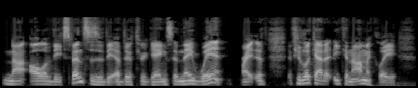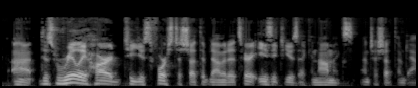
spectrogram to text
not all of the expenses of the other three gangs and they win right? If, if you look at it economically uh, it's really hard to use force to shut them down but it's very easy to use economics and to shut them down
